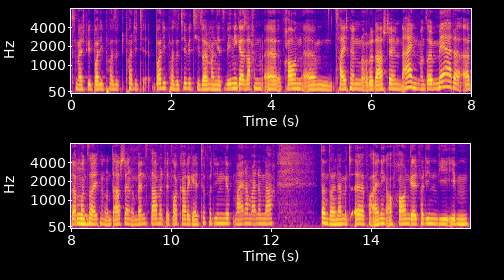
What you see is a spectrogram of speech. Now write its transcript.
zum Beispiel Body, Posit Body Positivity soll man jetzt weniger Sachen äh, Frauen ähm, zeichnen oder darstellen. Nein, man soll mehr da, äh, davon zeichnen und darstellen. Und wenn es damit jetzt auch gerade Geld zu verdienen gibt, meiner Meinung nach, dann sollen damit äh, vor allen Dingen auch Frauen Geld verdienen, die eben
